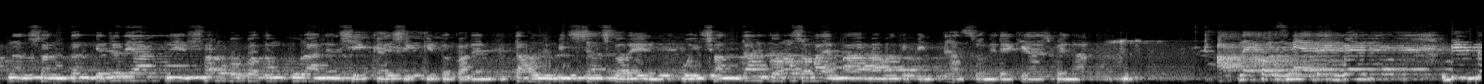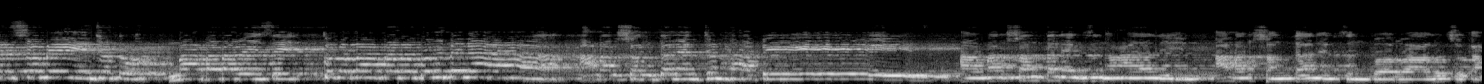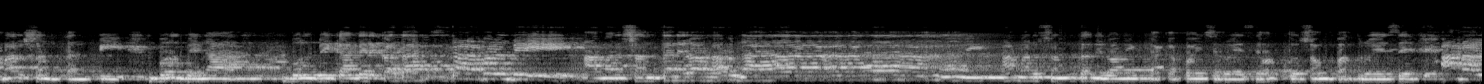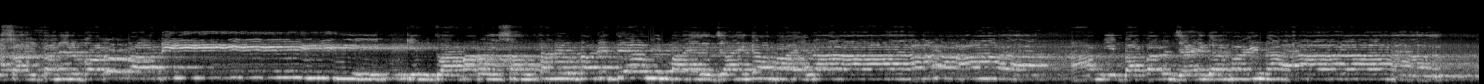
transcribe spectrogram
আপনার সন্তানকে যদি আপনি সর্বপ্রথম কোরআনের শিক্ষায় শিক্ষিত করেন, তাহলে বিশ্বাস করেন, ওই সন্তান কোন সময় মা বাবাকে বৃদ্ধাশ্রমে রেখে আসবে না। আপনি খোঁজ নিয়ে দেখবেন, বৃদ্ধাশ্রমে যত মা বাবা রয়েছে, কোন মা বাবা বলবে না, আমার সন্তান একজন হাফেজ, আমার সন্তান একজন আলিম। সন্তান একজন বড় আলোচক, আমার সন্তান পি বলবে না? বলবে কাদের কথা? তারা বলবে, আমার সন্তানের অভাব নাই। আমার সন্তানের অনেক টাকা পয়সা রয়েছে, অর্থ সম্পদ রয়েছে। আমার সন্তানের বড় বাড়ি। কিন্তু আমার ওই সন্তানের বাড়িতে আমি মায়ের জায়গা হয় না। আমি বাবার জায়গা হয় না।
